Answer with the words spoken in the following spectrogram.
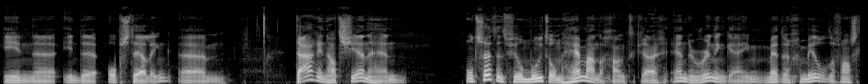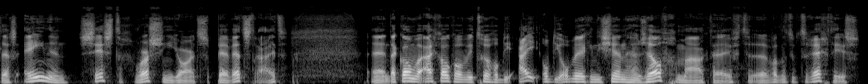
in, eh, in de opstelling. Ehm, daarin had Shanahan ontzettend veel moeite om hem aan de gang te krijgen en de running game met een gemiddelde van slechts 61 rushing yards per wedstrijd. En daar komen we eigenlijk ook wel weer terug op die, op die opmerking die Shanahan zelf gemaakt heeft, wat natuurlijk terecht is.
